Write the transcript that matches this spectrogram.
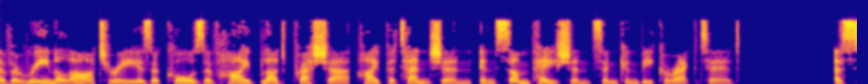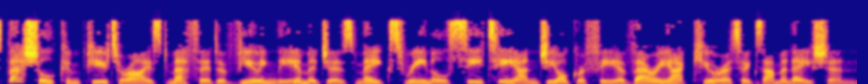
of a renal artery is a cause of high blood pressure hypertension in some patients and can be corrected. A special computerized method of viewing the images makes renal CT angiography a very accurate examination.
